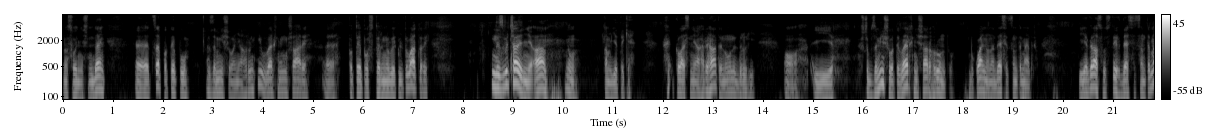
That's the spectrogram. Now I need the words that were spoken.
на сьогоднішній день. Е, це по типу замішування ґрунтів в верхньому шарі, е, по типу стернові культиватори. Незвичайні, а ну, там є такі класні агрегати, але вони дорогі. О, і щоб замішувати верхній шар ґрунту буквально на 10 см. І якраз ось тих 10 см,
